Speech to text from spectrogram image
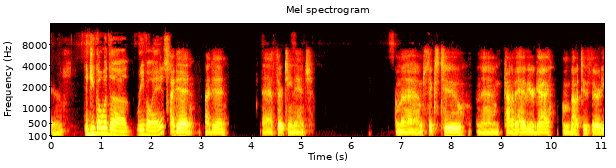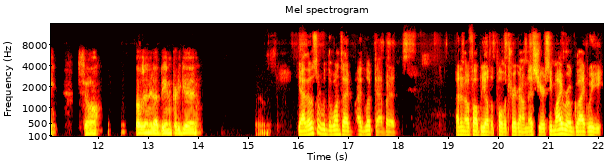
yeah, Did you go with the Revo A's? I did. I did. Uh, 13 inch. I'm uh, I'm 6'2", and then I'm kind of a heavier guy. I'm about 230. So those ended up being pretty good. Yeah, those are the ones I I looked at, but I don't know if I'll be able to pull the trigger on them this year. See, my Road Glide, we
